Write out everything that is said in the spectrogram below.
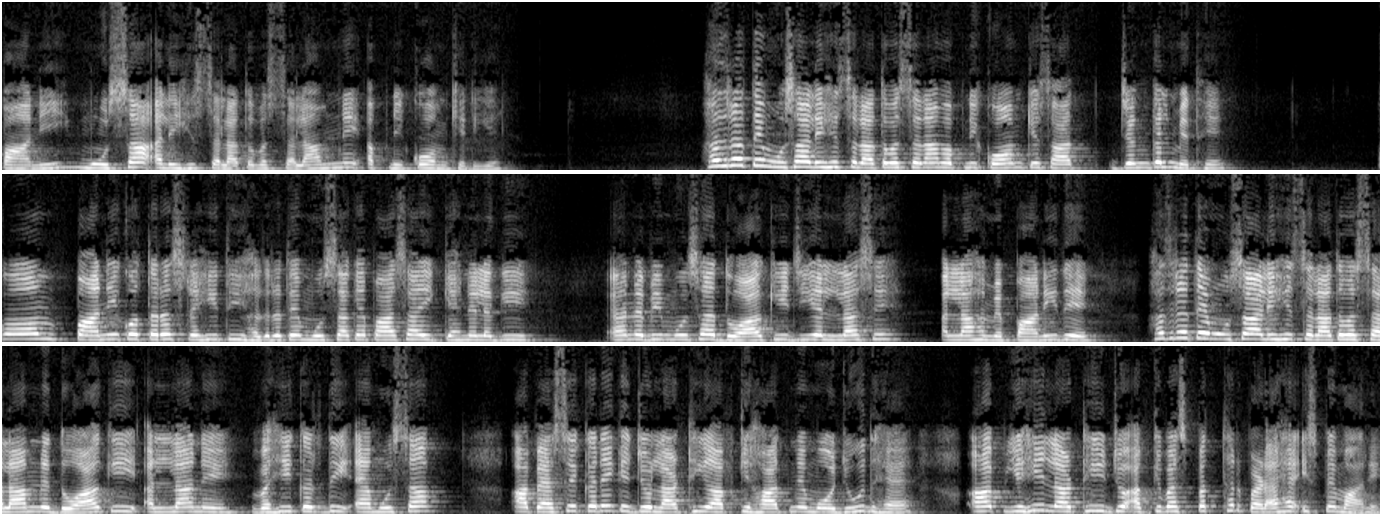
پانی موسا علیہ السلاۃ وسلام نے اپنی قوم کے لیے۔ حضرت موسا علیہ السلاۃ وسلام اپنی قوم کے ساتھ جنگل میں تھے۔ قوم پانی کو ترس رہی تھی۔ حضرت موسا کے پاس آئی، کہنے لگی، اے نبی موسا دعا کیجیے اللہ سے۔ اللہ ہمیں پانی دے۔ حضرت موسا علیہ السلاۃ وسلام نے دعا کی۔ اللہ نے وہی کر دی، اے موسا آپ ایسے کریں کہ جو لاٹھی آپ کے ہاتھ میں موجود ہے، آپ یہی لاٹھی جو آپ کے پاس پتھر پڑا ہے، اس پہ ماریں۔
